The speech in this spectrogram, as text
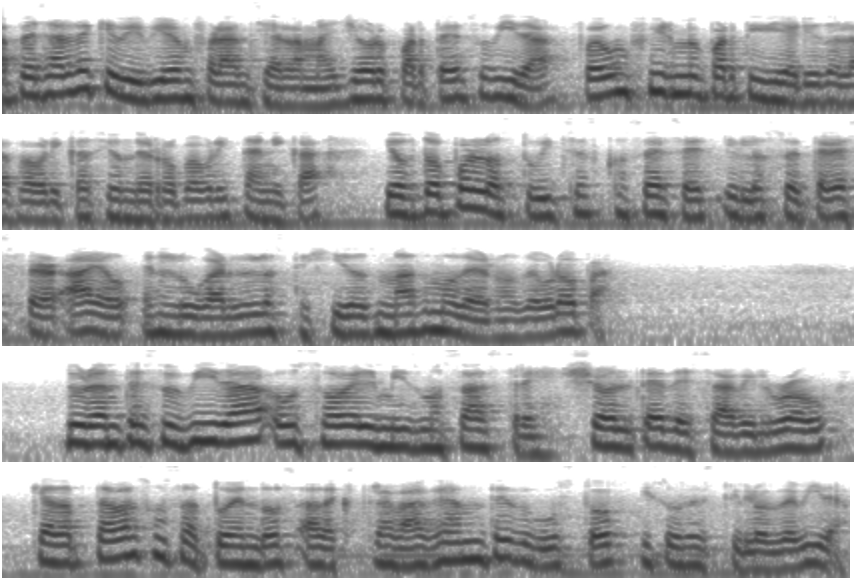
A pesar de que vivió en Francia la mayor parte de su vida, fue un firme partidario de la fabricación de ropa británica y optó por los tweeds escoceses y los suéteres Fair Isle en lugar de los tejidos más modernos de Europa. Durante su vida usó el mismo sastre, Scholte de Savile Row, que adaptaba sus atuendos a extravagantes gustos y sus estilos de vida.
